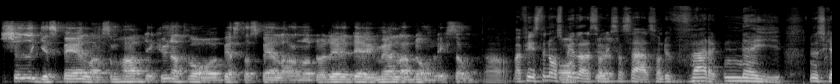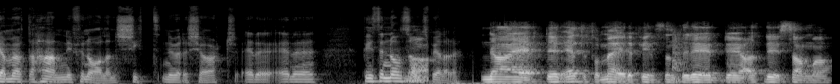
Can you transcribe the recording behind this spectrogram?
20 spelare som hade kunnat vara bästa spelaren och då det, det är ju mellan dem liksom. Ja. Men finns det någon Och, spelare som eh, liksom så här, som du verk... Nej! Nu ska jag möta han i finalen. Shit, nu är det kört. Är det... Är det... Finns det någon sån spelare? Nej, det är inte för mig. Det finns inte. Det det, det är samma.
